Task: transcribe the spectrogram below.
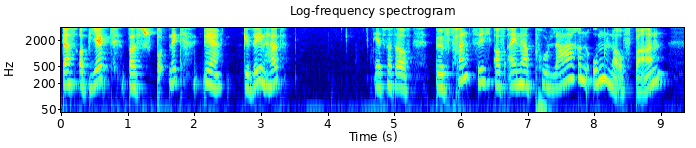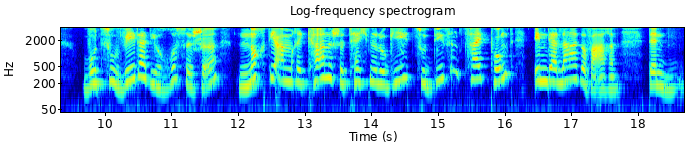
das Objekt, was Sputnik Ja. gesehen hat, jetzt pass auf, befand sich auf einer polaren Umlaufbahn, wozu weder die russische noch die amerikanische Technologie zu diesem Zeitpunkt in der Lage waren. Denn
